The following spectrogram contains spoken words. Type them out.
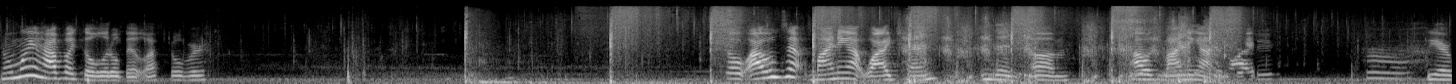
Normally I have like a little bit left over. So I was at mining at Y10 and then um I was mining at Y we are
